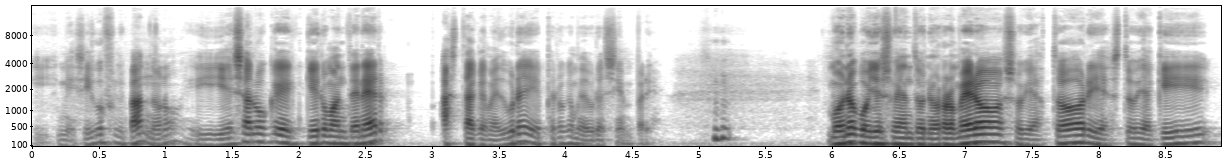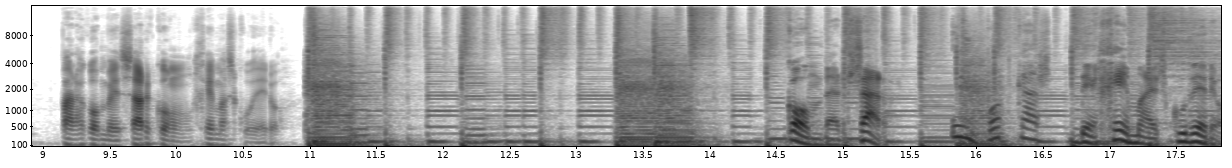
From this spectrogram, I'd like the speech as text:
y, me sigo flipando, ¿no? Y es algo que quiero mantener hasta que me dure y espero que me dure siempre. Bueno, pues yo soy Antonio Romero, soy actor y estoy aquí para conversar con Gema Escudero. Conversar, un podcast de Gema Escudero.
